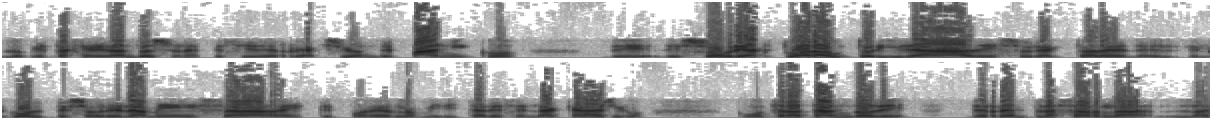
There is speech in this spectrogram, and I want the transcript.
lo que está generando es una especie de reacción de pánico, de, de sobreactuar autoridad, de sobreactuar el, golpe sobre la mesa, este, poner los militares en la calle, como, como tratando de, de reemplazar la, la,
